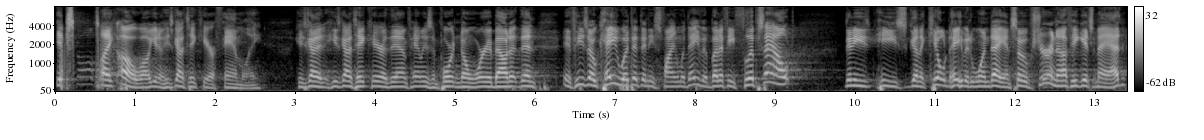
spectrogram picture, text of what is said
if Saul's like, oh, well, you know, he's got to take care of family, He's got to, he's got to take care of them. Family's important. Don't worry about it. Then, if he's okay with it, then he's fine with David. But if he flips out, then he, he's going to kill David one day. And so, sure enough, he gets mad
